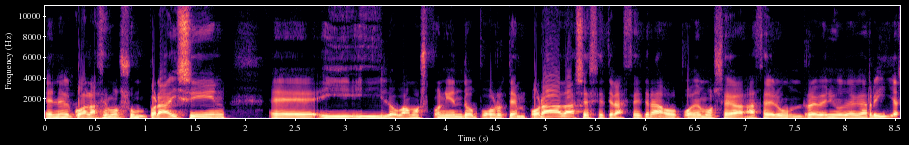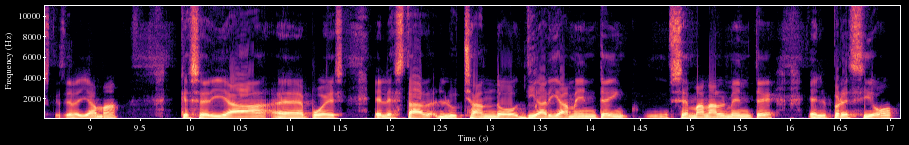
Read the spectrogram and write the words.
en el cual hacemos un pricing, eh, y, lo vamos poniendo por temporadas, etcétera, etcétera. O podemos hacer un revenue de guerrillas, que se le llama, que sería eh, pues el estar luchando diariamente, semanalmente, el precio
